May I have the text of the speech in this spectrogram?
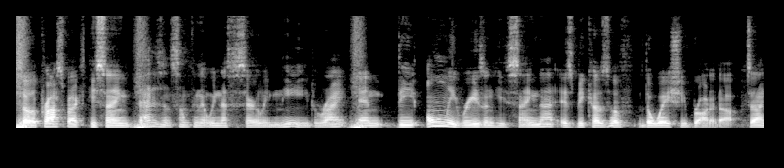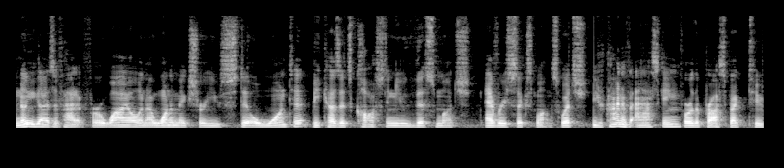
So the prospect, he's saying that isn't something that we necessarily need, right? And the only reason he's saying that is because of the way she brought it up. So I know you guys have had it for a while, and I want to make sure you still want it because it's costing you this much every six months, which you're kind of asking for the prospect to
